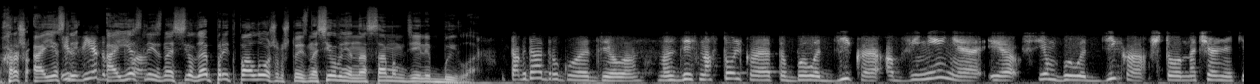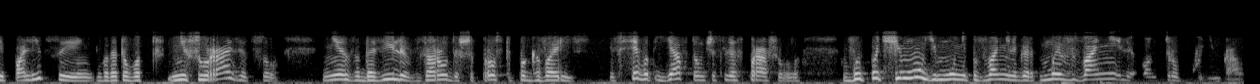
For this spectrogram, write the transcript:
Хорошо, а если, а если изнасилование, да, предположим, что изнасилование на самом деле было. Тогда другое дело. Но здесь настолько это было дикое обвинение, и всем было дико, что начальники полиции вот эту вот несуразицу не задавили в зародыше, просто поговорить. И все вот, я в том числе спрашивала, вы почему ему не позвонили? Говорят, мы звонили, он трубку не брал.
